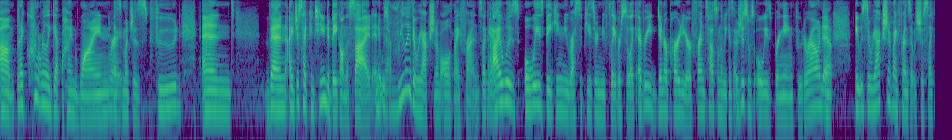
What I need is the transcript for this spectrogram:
Um, but I couldn't really get behind wine as much as food and then I just had continued to bake on the side. And it was really the reaction of all of my friends. Like Yeah. I was always baking new recipes or new flavors. So like every dinner party or friend's house on the weekends, I was just was always bringing food around. And it was the reaction of my friends that was just like,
